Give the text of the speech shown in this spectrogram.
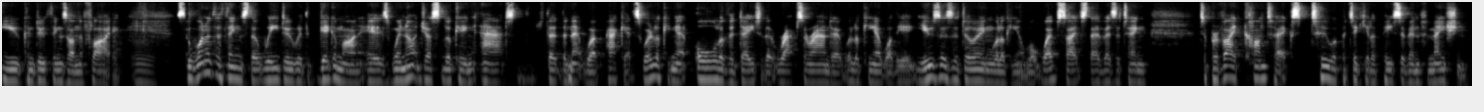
you can do things on the fly. Mm. So one of the things that we do with Gigamon is we're not just looking at the, the, network packets. We're looking at all of the data that wraps around it. We're looking at what the users are doing. We're looking at what websites they're visiting to provide context to a particular piece of information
